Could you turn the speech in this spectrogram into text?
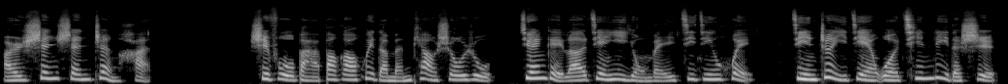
而深深震撼。师傅把报告会的门票收入捐给了见义勇为基金会。仅这一件我亲历的事，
